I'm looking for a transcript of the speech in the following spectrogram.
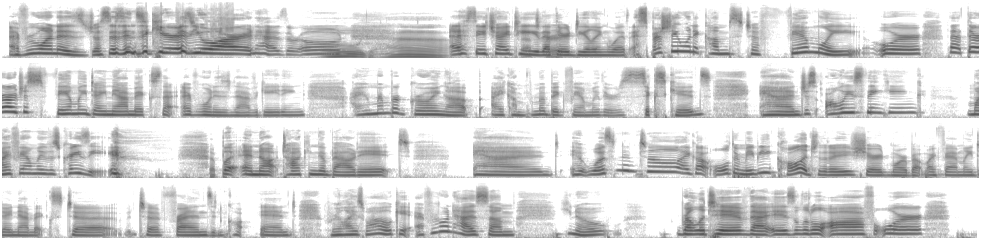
everyone is just as insecure as you are and has their own Oh, yeah. SHIT That's that they're dealing with, especially when it comes to family or that there are just family dynamics that everyone is navigating. I remember growing up, I come from a big family, there's six kids, and just always thinking my family was crazy. Yep. But and not talking about it and it wasn't until I got older, maybe college, that I shared more about my family dynamics to to friends and and realized, wow, okay, everyone has some, you know, relative that is a little off or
